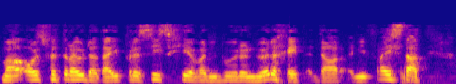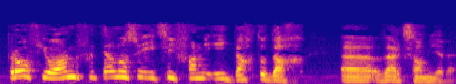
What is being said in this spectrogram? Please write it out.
Maar ons vertrou dat hy presies gee wat die boere nodig het daar in die Vrystaat. Prof Johan, vertel ons so ietsie van u dag tot dag uh werksaamhede.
